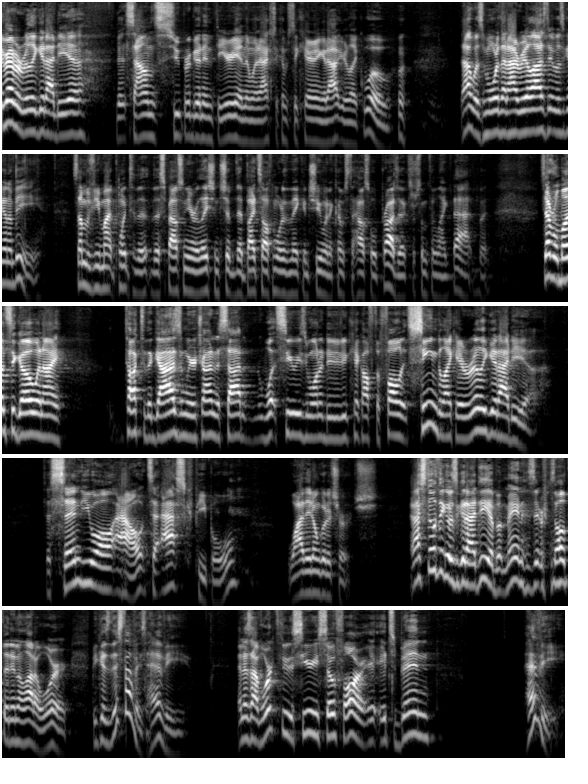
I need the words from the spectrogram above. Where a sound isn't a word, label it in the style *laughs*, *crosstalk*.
You ever have a really good idea that sounds super good in theory, and then when it actually comes to carrying it out, you're like, whoa, that was more than I realized it was going to be? Some of you might point to the, the spouse in your relationship that bites off more than they can chew when it comes to household projects or something like that. But several months ago, when I talked to the guys and we were trying to decide what series we wanted to do to kick off the fall, it seemed like a really good idea to send you all out to ask people why they don't go to church. And I still think it was a good idea, but man, *laughs* has it resulted in a lot of work because this stuff is heavy. And as I've worked through the series so far, it's been heavy.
